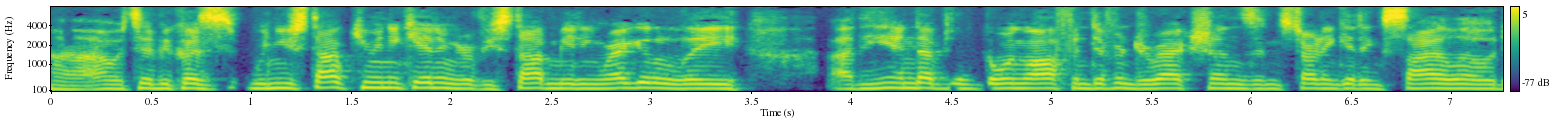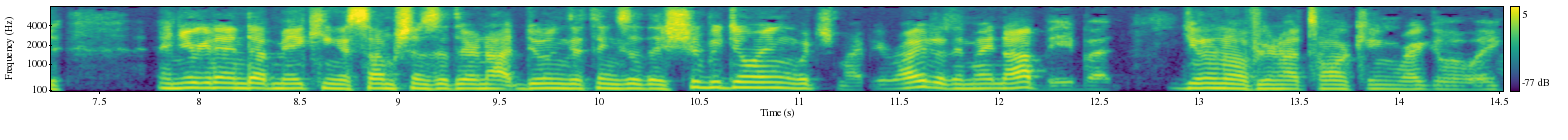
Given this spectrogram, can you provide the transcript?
Uh, I would say because when you stop communicating or if you stop meeting regularly, uh, they end up going off in different directions and starting getting siloed and you're going to end up making assumptions that they're not doing the things that they should be doing, which might be right or they might not be, but you don't know if you're not talking regularly.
